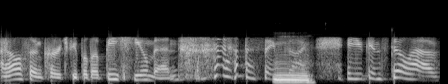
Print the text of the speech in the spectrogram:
I also encourage people to be human at the same mm. time. You can still have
